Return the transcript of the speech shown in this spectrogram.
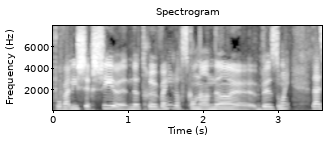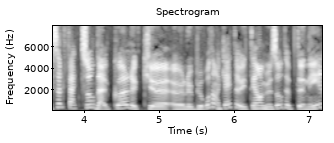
pour aller chercher notre vin lorsqu'on en a besoin. La seule facture d'alcool que le bureau d'enquête a été en mesure d'obtenir,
